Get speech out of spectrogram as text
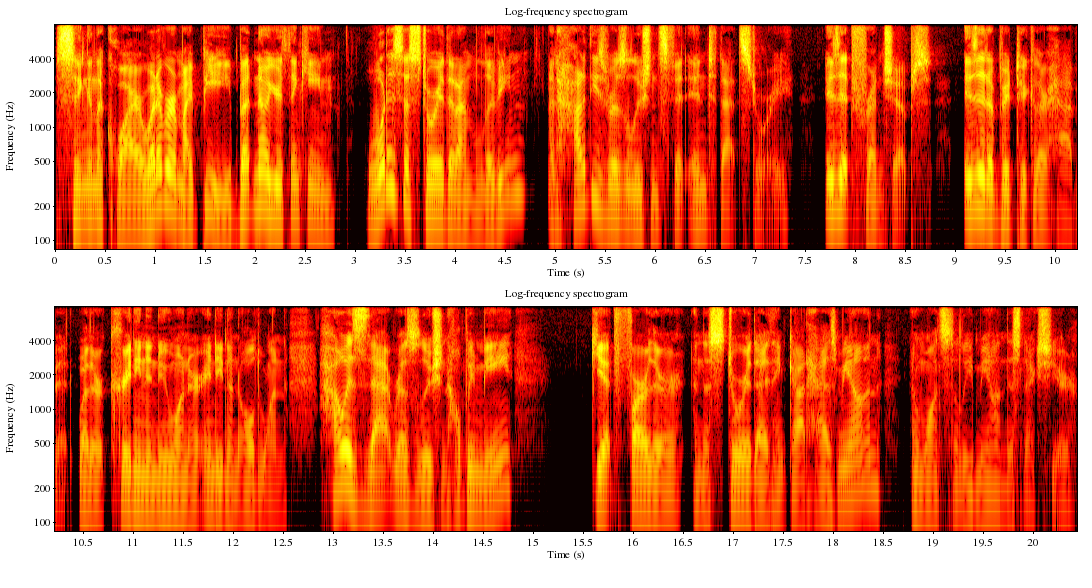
sing in the choir, whatever it might be. But no, you're thinking, what is the story that I'm living and how do these resolutions fit into that story? Is it friendships? Is it a particular habit, whether creating a new one or ending an old one? How is that resolution helping me get farther in the story that I think God has me on and wants to lead me on this next year?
